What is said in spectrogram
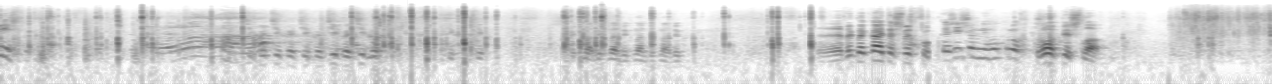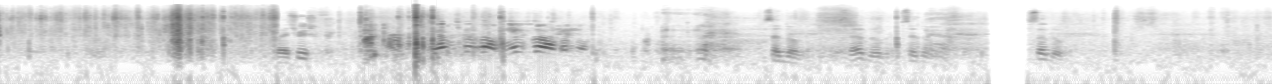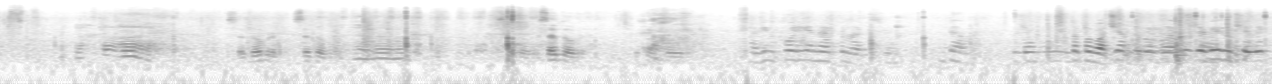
пресс. Тихо, тихо, тихо, тихо, тихо. Тихо, тихо. Бик, на бік, на бік, на бік. Викликайте швидку. Кажи, що в нього кров. Кров пішла. Чуєш? Я б сказав, не знав мене. Все добре, все добре, все добре. Все добре. все добре. Все добре, все добре. Тихенько. А він хворіє на епілепсію. До побачення. Дякую, ви вже виручили.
